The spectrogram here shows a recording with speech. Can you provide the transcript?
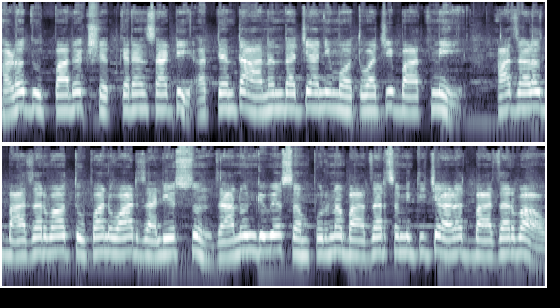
हळद उत्पादक शेतकऱ्यांसाठी अत्यंत आनंदाची आणि महत्त्वाची बातमी. आज हळद बाजारभाव तुफान वाढ झाली असून जाणून घेऊया संपूर्ण बाजार समितीचे हळद बाजारभाव.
